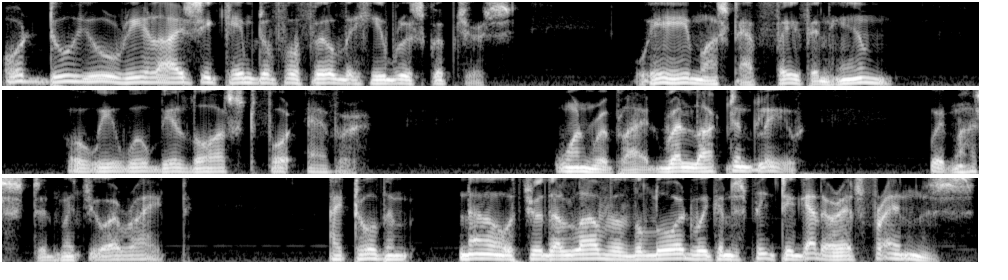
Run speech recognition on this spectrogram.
Or do you realize he came to fulfill the Hebrew Scriptures? We must have faith in him, or we will be lost forever. One replied reluctantly, We must admit you are right. I told them now, through the love of the Lord, we can speak together as friends.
